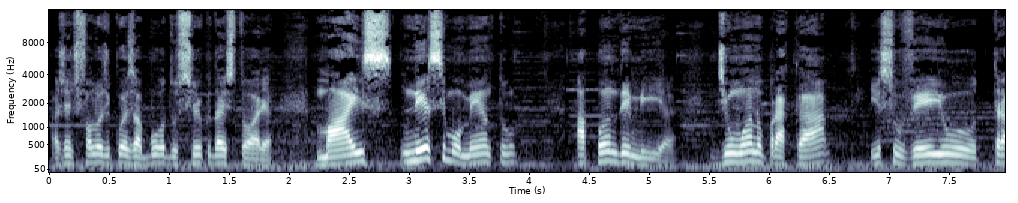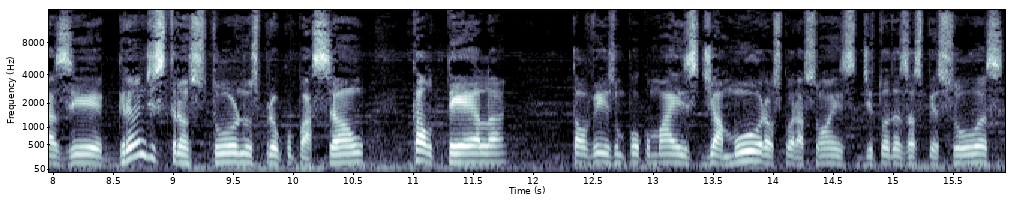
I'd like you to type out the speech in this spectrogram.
a gente falou de coisa boa do circo da história, mas nesse momento a pandemia, de um ano para cá, isso veio trazer grandes transtornos, preocupação, cautela, talvez um pouco mais de amor aos corações de todas as pessoas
